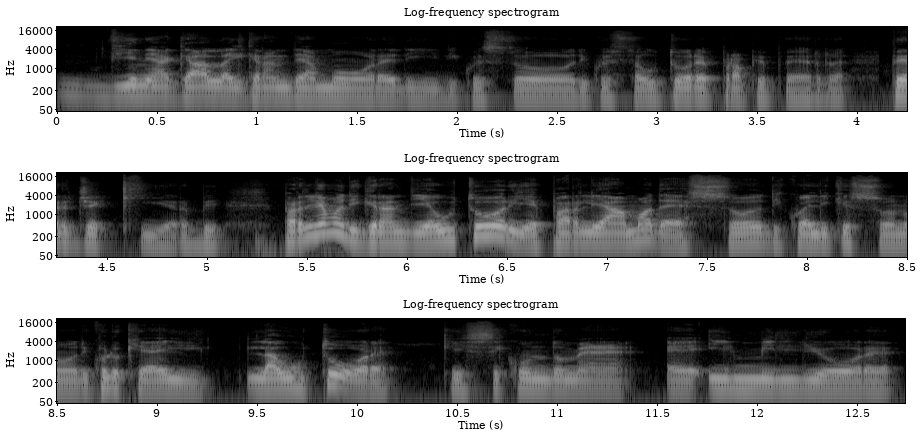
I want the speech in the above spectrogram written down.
viene a galla il grande amore di, di, questo, autore proprio per, per, Jack Kirby. Parliamo di grandi autori e parliamo adesso di sono, di quello che è il, l'autore che secondo me è il migliore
